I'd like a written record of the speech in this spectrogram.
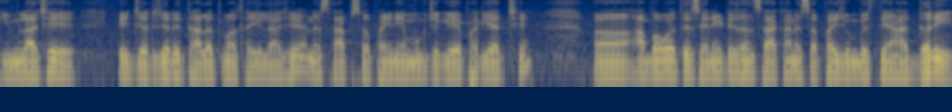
ઈમલા છે એ જર્જરિત હાલતમાં થયેલા છે અને સાફ સફાઈની અમુક જગ્યાએ ફરિયાદ છે. આ બાબતે સેનિટેશન શાખાને સફાઈ ઝુંબેશ ત્યાં હાથ ધરી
